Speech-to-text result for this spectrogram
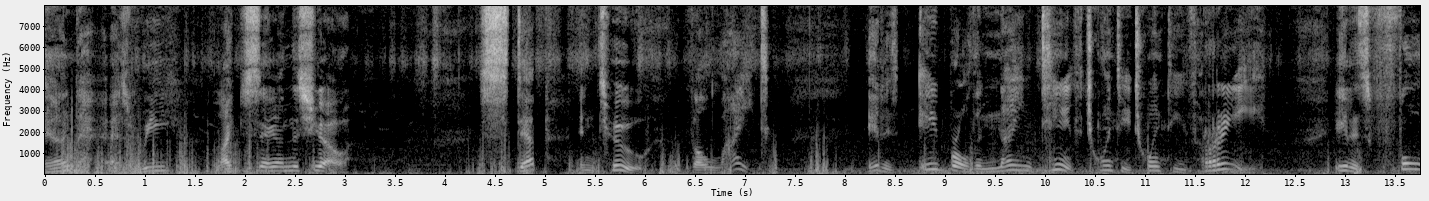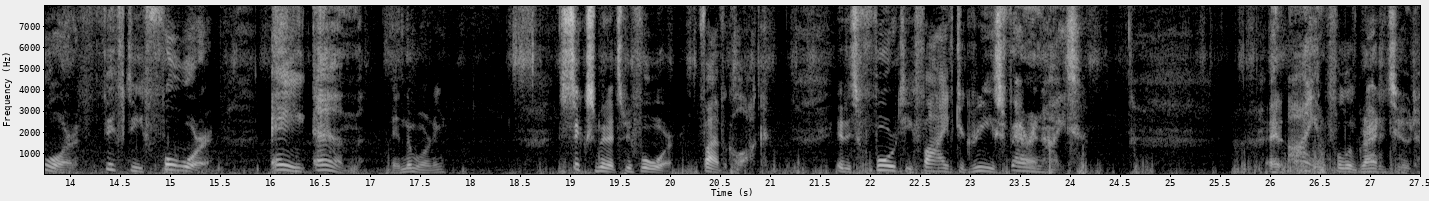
And as we like to say on this show, step into the light. It is April the 19th, 2023. It is 4:54 a.m. in the morning. Six minutes before five o'clock. It is 45 degrees Fahrenheit. And I am full of gratitude.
